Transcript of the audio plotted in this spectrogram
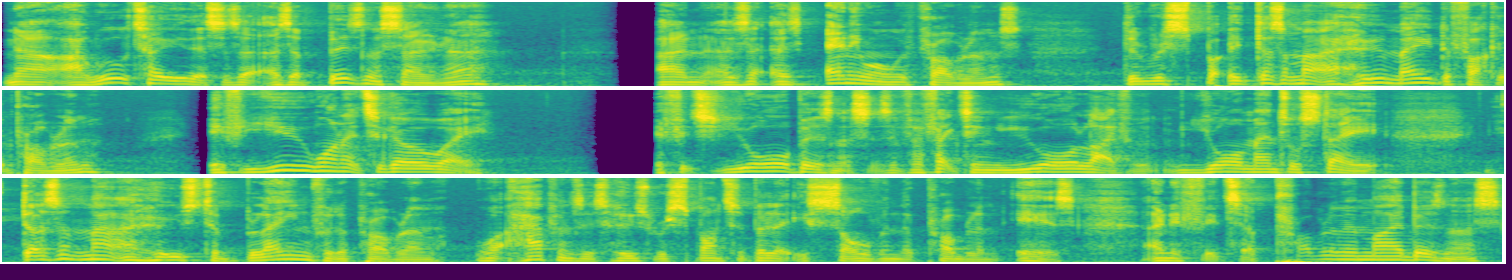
Now, I will tell you this as a, as a business owner and as, as anyone with problems, the resp- it doesn't matter who made the fucking problem. If you want it to go away, if it's your business, if it's affecting your life, your mental state, it doesn't matter who's to blame for the problem. What happens is whose responsibility solving the problem is. And if it's a problem in my business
